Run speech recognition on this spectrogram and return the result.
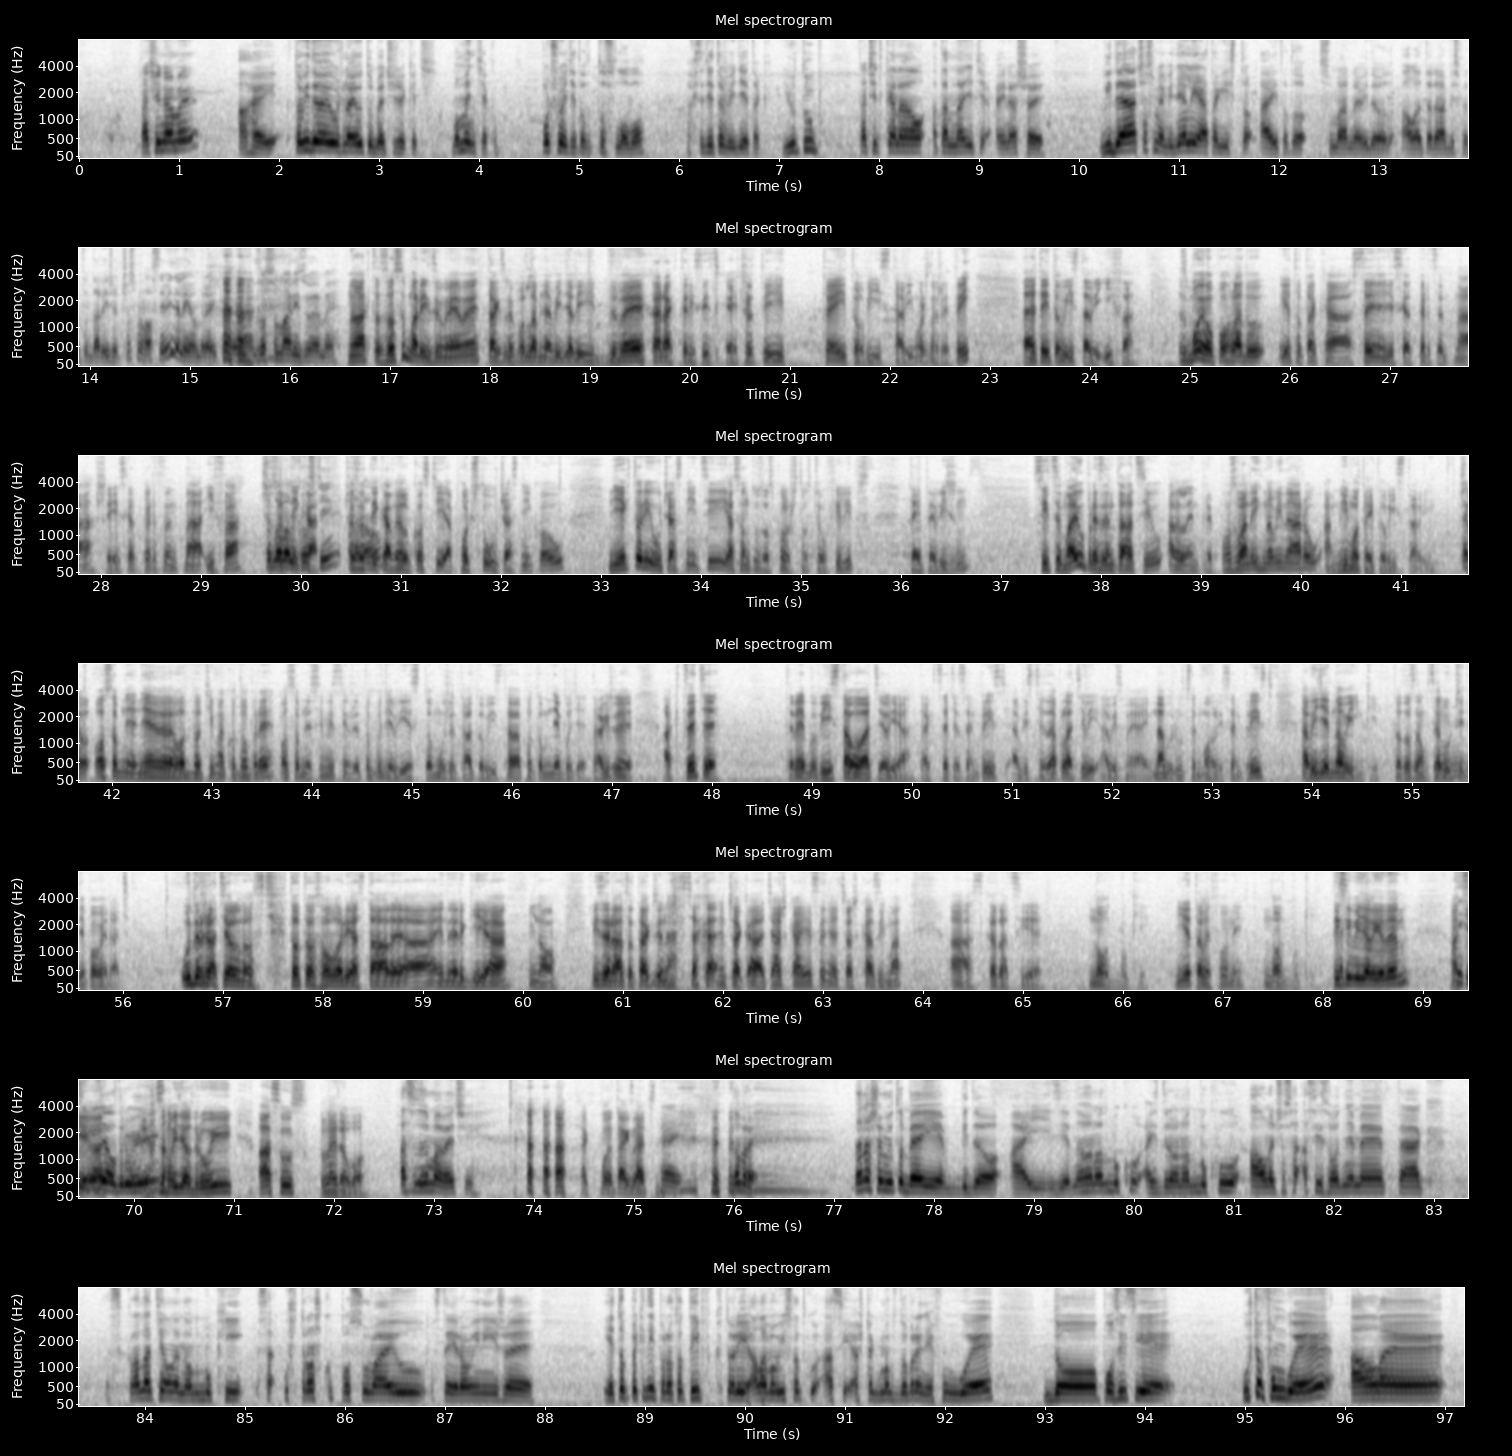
Začíname a hej, to video je už na YouTube, čiže keď v momente, ako počujete toto to, to slovo a chcete to vidieť, tak YouTube Tačit kanál a tam nájdete aj naše videá, čo sme videli a takisto aj toto sumárne video, ale teda aby sme to dali, že čo sme vlastne videli, Ondrej, keď zosumarizujeme. No ak to zosumarizujeme, tak sme podľa mňa videli dve charakteristické črty tejto výstavy, možno že tri, e, tejto výstavy IFA. Z môjho pohľadu je to taká 70-percentná, 60-percentná IFA, čo, čo, sa týka, čo sa týka veľkosti a počtu účastníkov. Niektorí účastníci, ja som tu so spoločnosťou Philips, TP Vision, síce majú prezentáciu, ale len pre pozvaných novinárov a mimo tejto výstavy. Čo tak... osobne nehodnotím ako dobre. Osobne si myslím, že to bude viesť tomu, že táto výstava potom nebude. Takže ak chcete treba výstavovatelia, tak chcete sem prísť, aby ste zaplatili, aby sme aj na budúce mohli sem prísť a vidieť novinky. Toto som chcel mm. určite povedať. Udržateľnosť, toto hovoria stále a energia, no, vyzerá to tak, že nás čaká, čaká ťažká jeseň a ťažká zima a skladacie notebooky nie telefóny, notebooky. Ty si videl jeden? Ty Aký, si videl druhý? Ja som videl druhý, Asus, Lenovo. Asus má väčší. tak, tak začni. Hej. Dobre. Na našom YouTube je video aj z jedného notebooku, aj z druhého notebooku, ale čo sa asi zhodneme, tak skladateľné notebooky sa už trošku posúvajú z tej roviny, že je to pekný prototyp, ktorý ale vo výsledku asi až tak moc dobre nefunguje, do pozície už to funguje, ale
